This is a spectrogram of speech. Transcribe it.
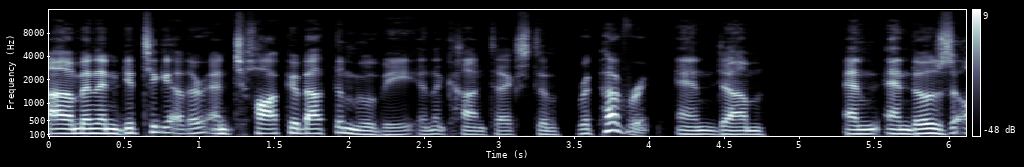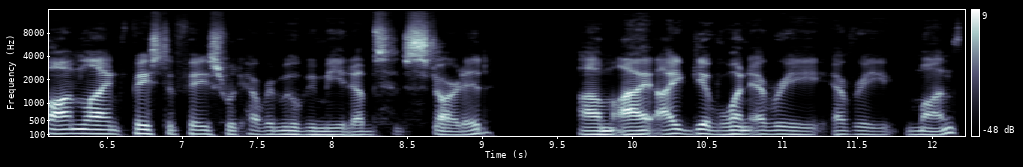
um, and then get together and talk about the movie in the context of recovery. And um, and and those online face to face recovery movie meetups have started. Um, I, I give one every every month,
